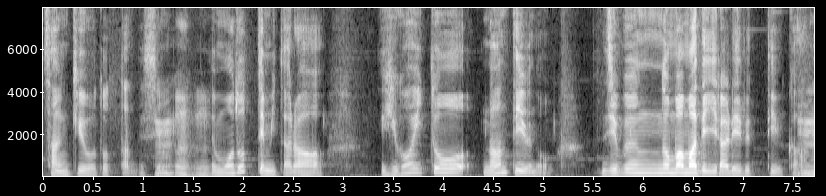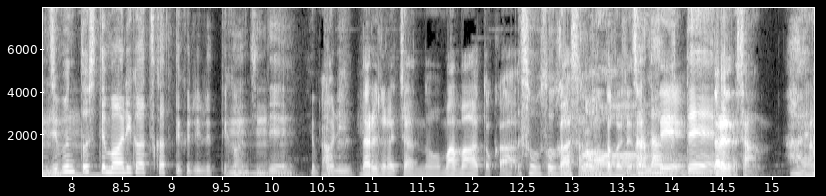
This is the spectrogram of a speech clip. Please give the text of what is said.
産休を取ったんですよ。うんうんうんで戻ってみたら、意外と、なんていうの？自分のままでいられるっていうか、うん。自分として周りが扱ってくれるって感じで、うんうんうん。やっぱり。あ、誰々ちゃんのママとか、そうそうそうお母さんとかじゃなくてくて、誰々さん。はい、う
